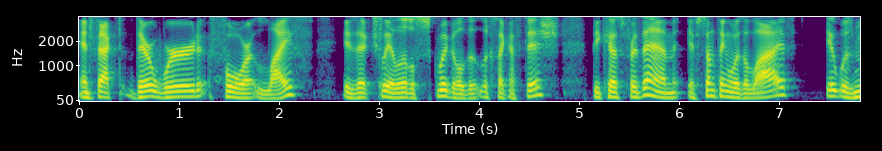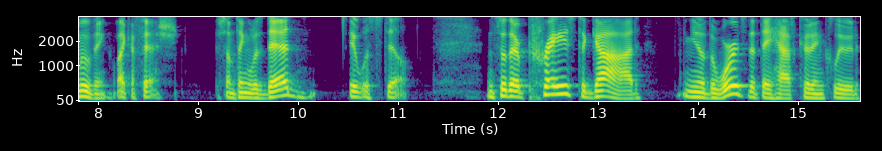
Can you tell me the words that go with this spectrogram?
In fact, their word for life is actually a little squiggle that looks like a fish because for them, if something was alive, it was moving like a fish. If something was dead, it was still. And so their praise to God, you know, the words that they have could include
